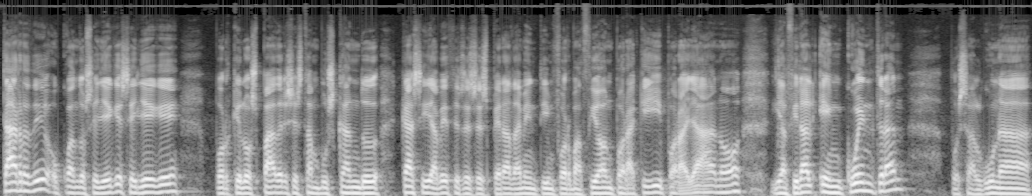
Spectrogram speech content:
tarde o cuando se llegue, se llegue porque los padres están buscando casi a veces desesperadamente información por aquí y por allá, ¿no? Y al final encuentran pues alguna,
